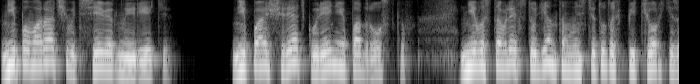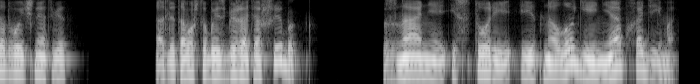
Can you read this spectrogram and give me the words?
не поворачивать северные реки, не поощрять курение подростков, не выставлять студентам в институтах пятерки за двоечный ответ. А для того, чтобы избежать ошибок, знание истории и этнологии необходимо.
